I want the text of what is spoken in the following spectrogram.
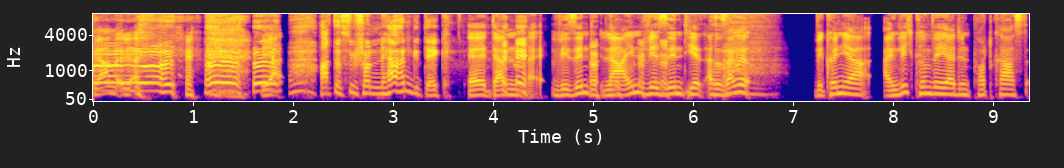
Haben, äh, ja, Hattest du schon ein Herrengedeck? äh, dann, äh, wir sind, nein, wir sind jetzt, also sagen wir, wir können ja, eigentlich können wir ja den Podcast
